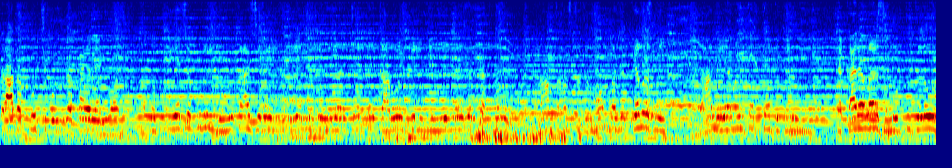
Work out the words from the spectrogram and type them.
तर आता पुढची भूमिका काय राहील बा? आता याच्या पुढील भूमिका अशी राहील याच्यावर काही कारवाई केली निर्णय जर घेतला नाही आमचा रस्ता जर मोकळा जर केलाच नाही तर आम्ही यानंतर त्या ठिकाणी त्या कार्यालयासमोर तिथे जाऊन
